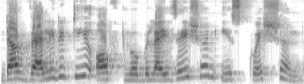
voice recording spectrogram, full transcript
the validity of globalization is questioned.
